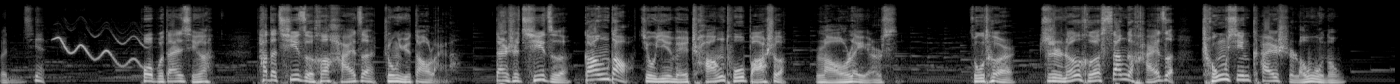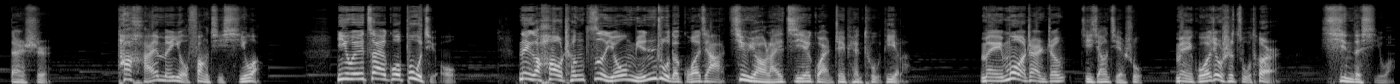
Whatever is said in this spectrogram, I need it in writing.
文件。祸不单行啊，他的妻子和孩子终于到来了，但是妻子刚到就因为长途跋涉劳累而死，祖特尔只能和三个孩子重新开始了务农。但是，他还没有放弃希望，因为再过不久，那个号称自由民主的国家就要来接管这片土地了。美墨战争即将结束，美国就是祖特尔新的希望。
